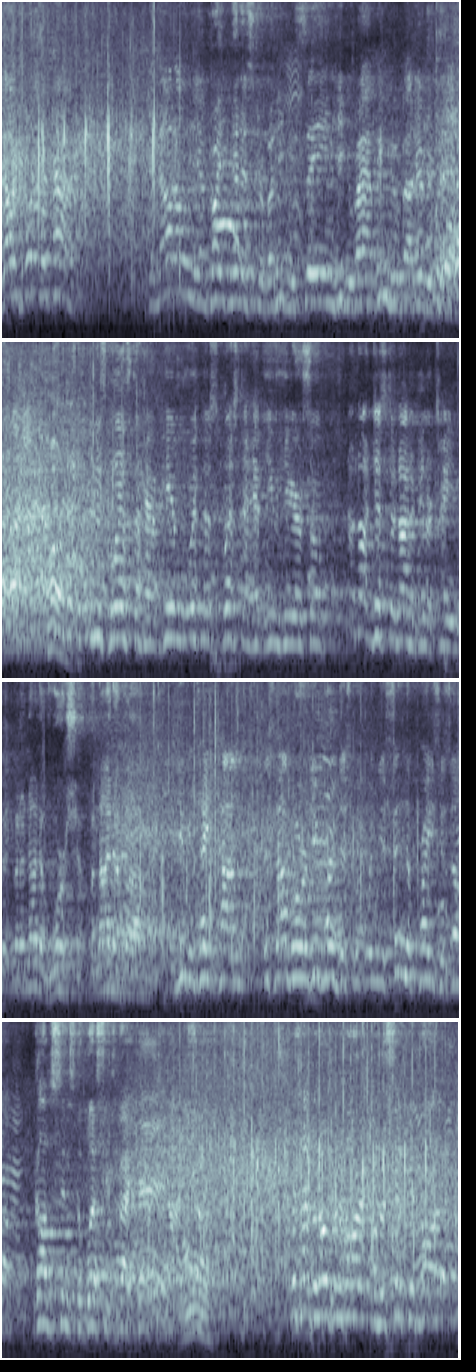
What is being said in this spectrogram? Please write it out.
John's one of a kind. He's not only a great minister, but he can sing, he can rap, he can do about everything. We're just blessed to have him with us, blessed to have you here. So, not just a night of entertainment, but a night of worship, a night of, uh, you can take time. Listen, I've learned, you've heard this, but when you send the praises up, God sends the blessings back down tonight. So, Let's have an open heart, a receptive heart.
